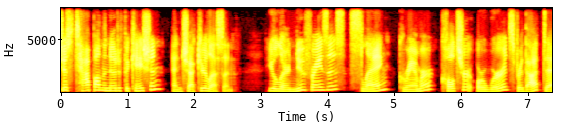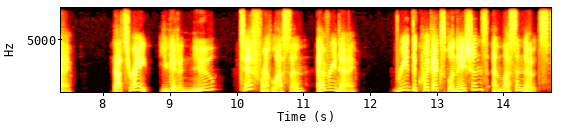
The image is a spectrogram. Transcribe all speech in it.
Just tap on the notification and check your lesson. You'll learn new phrases, slang, grammar, culture, or words for that day. That's right, you get a new, different lesson every day. Read the quick explanations and lesson notes.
